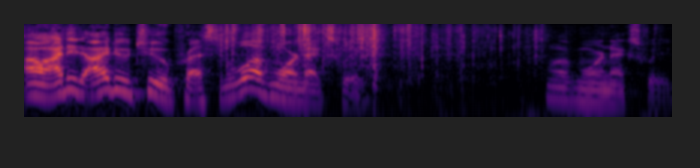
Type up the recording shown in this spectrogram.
Oh, I did. I do too, Preston. We'll have more next week. We'll have more next week.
